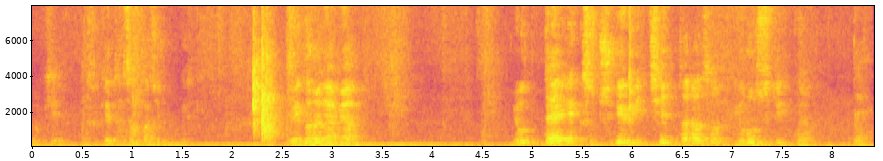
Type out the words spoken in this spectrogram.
이렇게 크게 다섯 가지 보게. 왜 그러냐면 요때 x축의 위치에 따라서 요럴 수도 있고요. 네.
